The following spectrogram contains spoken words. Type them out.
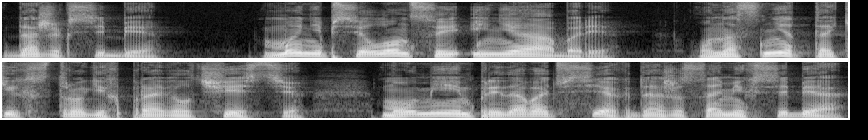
даже к себе. Мы не псилонцы и не абори. У нас нет таких строгих правил чести. Мы умеем предавать всех, даже самих себя.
